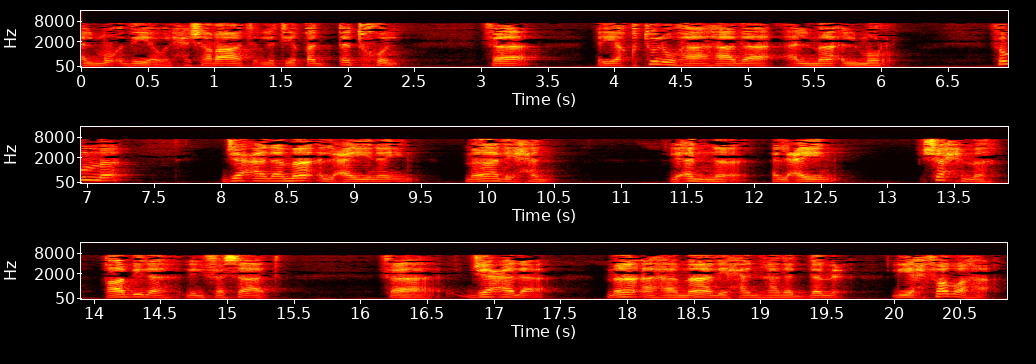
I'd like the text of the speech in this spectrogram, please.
المؤذية والحشرات التي قد تدخل فيقتلها هذا الماء المر. ثم جعل ماء العينين مالحا لأن العين شحمة قابلة للفساد فجعل ماءها مالحا هذا الدمع ليحفظها.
